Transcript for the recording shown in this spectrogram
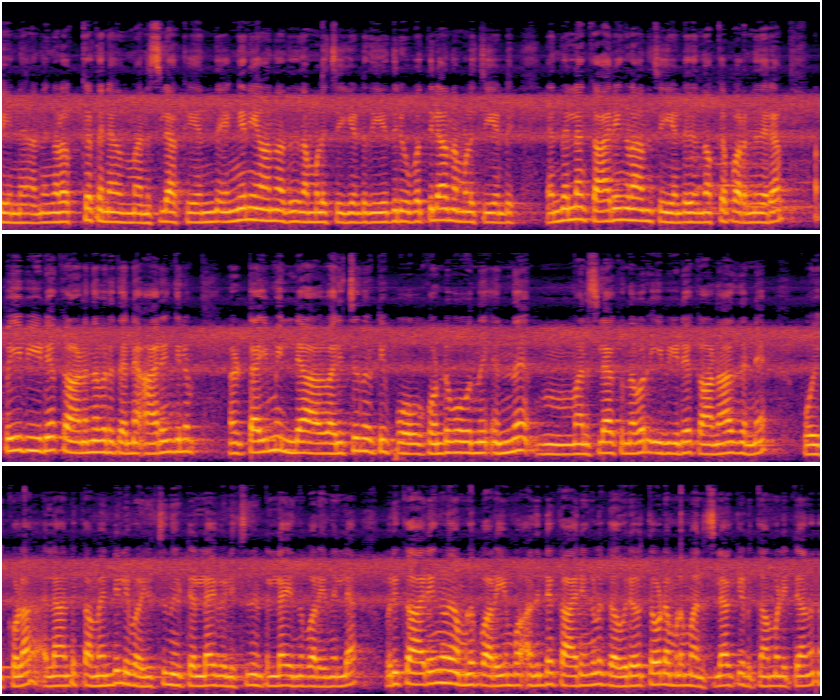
പിന്നെ നിങ്ങളൊക്കെ തന്നെ മനസ്സിലാക്കുക എന്ത് എങ്ങനെയാണ് അത് നമ്മൾ ചെയ്യേണ്ടത് ഏത് രൂപത്തിലാണ് നമ്മൾ ചെയ്യേണ്ടത് എന്തെല്ലാം കാര്യങ്ങളാണ് ചെയ്യേണ്ടത് എന്നൊക്കെ പറഞ്ഞു തരാം. അപ്പോൾ ഈ വീഡിയോ കാണുന്നവർ തന്നെ ആരെങ്കിലും ടൈമില്ല വലിച്ചു നീട്ടി പോ കൊണ്ടുപോകുന്നു എന്ന് മനസ്സിലാക്കുന്നവർ ഈ വീഡിയോ കാണാതെ തന്നെ പോയിക്കോളാം. അല്ലാണ്ട് കമന്റിൽ വഴിച്ചു നീട്ടല്ല വെളിച്ചു നീട്ടല്ല എന്ന് പറയുന്നില്ല. ഒരു കാര്യങ്ങൾ നമ്മൾ പറയുമ്പോൾ അതിന്റെ കാര്യങ്ങൾ ഗൗരവത്തോടെ നമ്മൾ മനസ്സിലാക്കി എടുക്കാൻ വേണ്ടിയിട്ടാണ്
